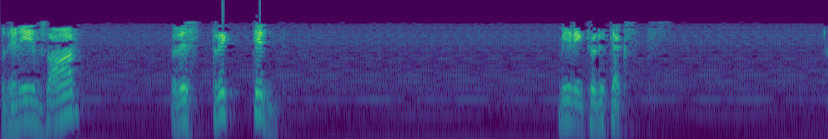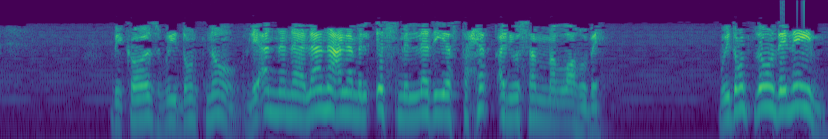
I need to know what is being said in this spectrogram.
the names are restricted meaning to the texts because we don't know لأننا لا نعلم الاسم الذي يستحق أن يسمى الله به we don't know the name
